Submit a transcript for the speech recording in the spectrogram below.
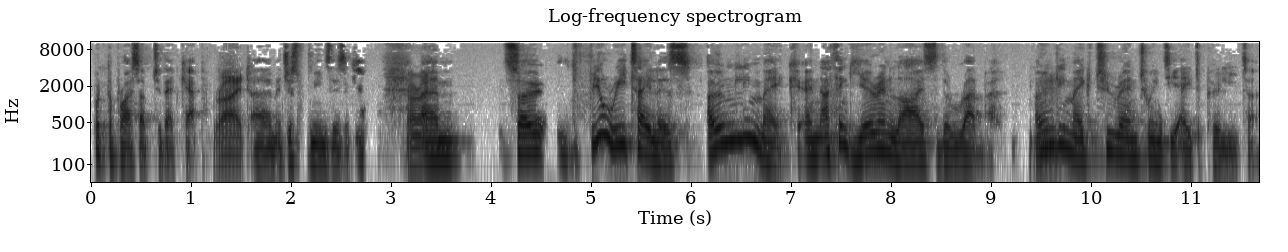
put the price up to that cap. Right. Um, it just means there's a cap. All right. Um, so fuel retailers only make, and I think herein lies the rub, only make two rand twenty eight per liter.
